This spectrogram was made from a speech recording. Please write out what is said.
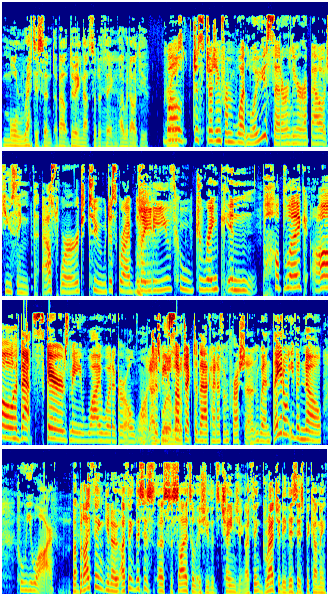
more reticent about doing that sort of thing. I would argue. Well, just judging from what Luo Yu said earlier about using the S word to describe ladies who drink in public, oh, that scares me. Why would a girl want That's to be subject to that kind of impression when they don't even know who you are? But but I think you know I think this is a societal issue that's changing. I think gradually this is becoming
